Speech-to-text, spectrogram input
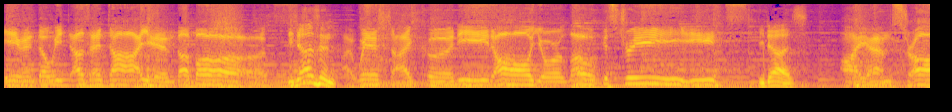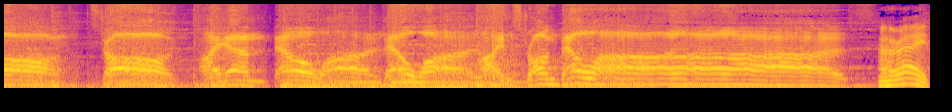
even though he doesn't die in the books. He doesn't. I wish I could eat all your locust treats. He does. I am strong, strong. I am Belwas, Belwas. I'm strong Belwas. All right.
